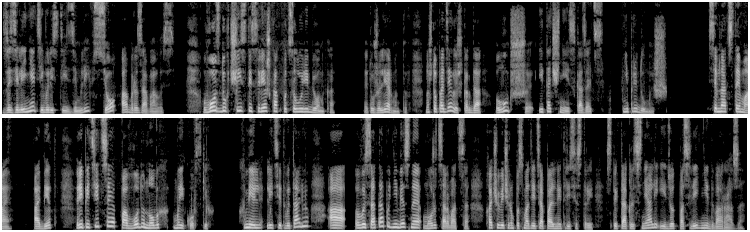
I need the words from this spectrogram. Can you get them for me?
зазеленеть и вылезти из земли, все образовалось. Воздух чистый, свеж, как поцелуй ребенка. Это уже Лермонтов. Но что поделаешь, когда лучше и точнее сказать не придумаешь. 17 мая. Обед. Репетиция по вводу новых Маяковских. Хмель летит в Италию, а высота поднебесная может сорваться. Хочу вечером посмотреть «Опальные три сестры». Спектакль сняли и идет последние два раза.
